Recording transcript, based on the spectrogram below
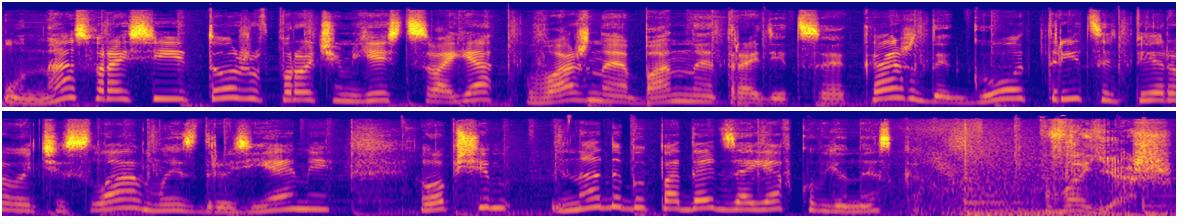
У нас в России тоже, впрочем, есть своя важная банная традиция. Каждый год 31 числа мы с друзьями. В общем, надо бы подать заявку в ЮНЕСКО. «Вояж»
